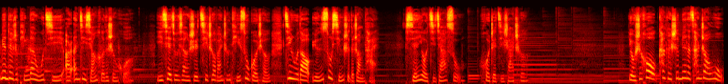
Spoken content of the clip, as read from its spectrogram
面对着平淡无奇而安静祥和的生活，一切就像是汽车完成提速过程，进入到匀速行驶的状态，鲜有急加速或者急刹车。有时候看看身边的参照物，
